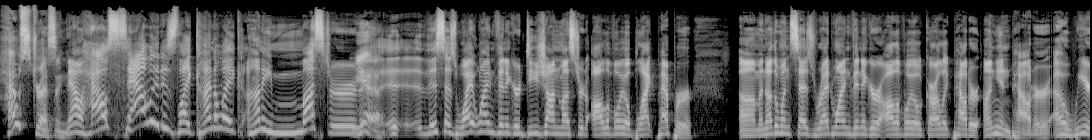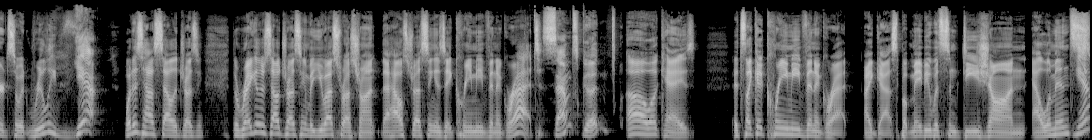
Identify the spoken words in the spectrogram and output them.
house dressing. Now, house salad is like kind of like honey mustard. Yeah. Uh, uh, this says white wine vinegar, Dijon mustard, olive oil, black pepper. Um, another one says red wine vinegar, olive oil, garlic powder, onion powder. Oh, weird. So it really yeah, what is house salad dressing? The regular salad dressing of a U.S. restaurant. The house dressing is a creamy vinaigrette. sounds good. Oh, okay. It's like a creamy vinaigrette, I guess, but maybe with some Dijon elements Yeah.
